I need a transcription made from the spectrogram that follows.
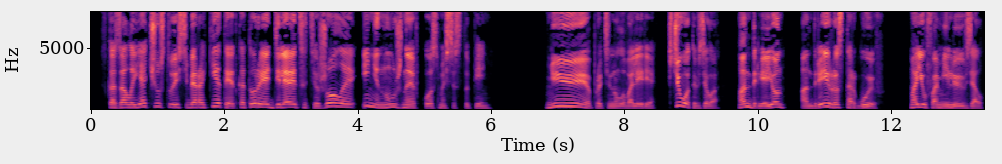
— сказала я, чувствуя себя ракетой, от которой отделяется тяжелая и ненужная в космосе ступень. «Не», — протянула Валерия, — «с чего ты взяла? Андрей он, Андрей Расторгуев. Мою фамилию взял.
